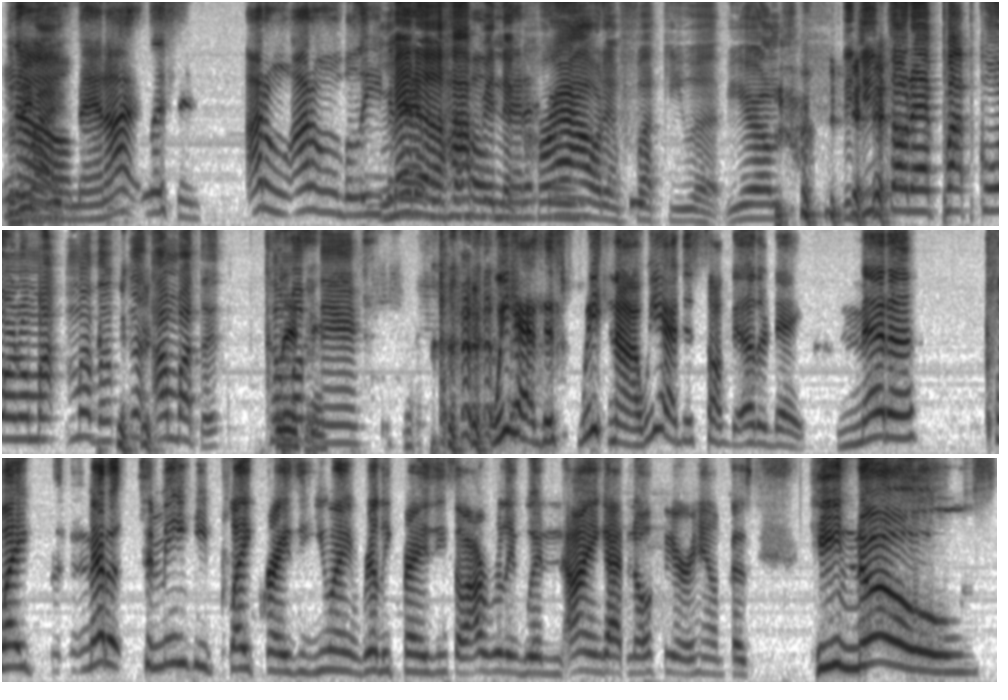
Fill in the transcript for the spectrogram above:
Right. No, man. I listen. I don't. I don't believe Metta that hop in the meta crowd and fuck you up. You know what I'm saying? Did you throw that popcorn on my mother? I'm about to come Listen. up there. We had this. We nah. We had this talk the other day. Metta play. Metta to me, he play crazy. You ain't really crazy, so I really wouldn't. I ain't got no fear of him because he knows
